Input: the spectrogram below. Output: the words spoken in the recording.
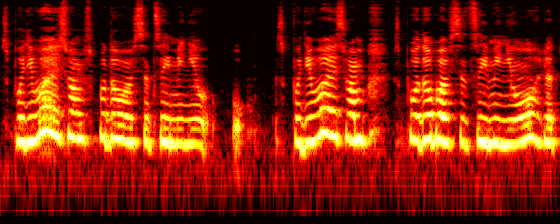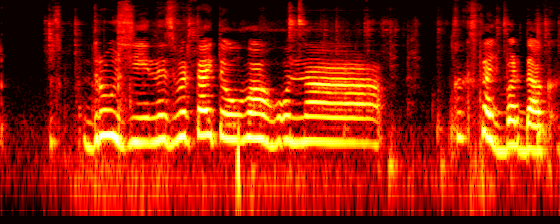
Сподіваюсь, вам сподобався цей міні. Сподіваюсь, вам сподобався цей міні-огляд. Друзі, не звертайте увагу на, як сказати, бардак.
